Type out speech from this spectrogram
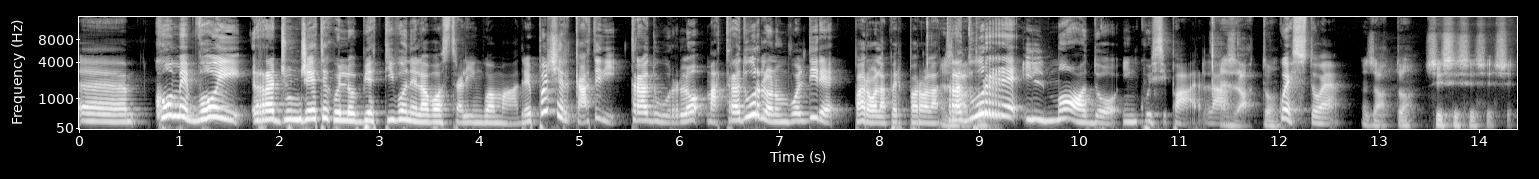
Ehm, come voi raggiungete quell'obiettivo nella vostra lingua madre. Poi cercate di tradurlo, ma tradurlo non vuol dire parola per parola, esatto. tradurre il modo in cui si parla. Esatto. Questo è. Esatto, sì, sì, sì, sì. sì.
